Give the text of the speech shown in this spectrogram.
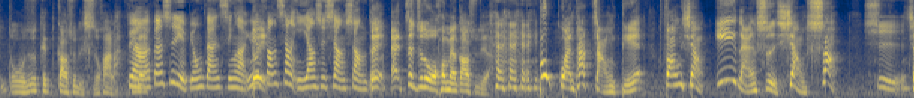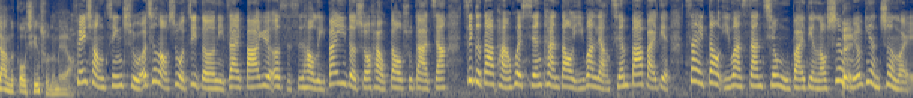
这我就跟告诉你实话了。对啊，对对，但是也不用担心了，因为方向一样是向上的。对，哎，这就是我后面要告诉你的。不管它涨跌，方向依然是向上。是这样的够清楚了没有？非常清楚。而且老师，我记得你在八月二十四号礼拜一的时候，还有告诉大家，这个大盘会先看到一万两千八百点，再到一万三千五百点。老师，我们又验证了耶。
